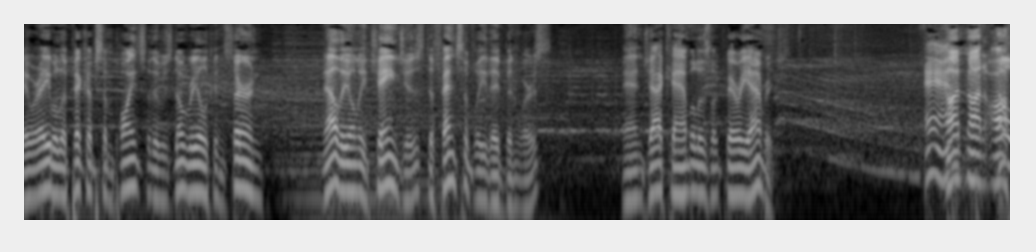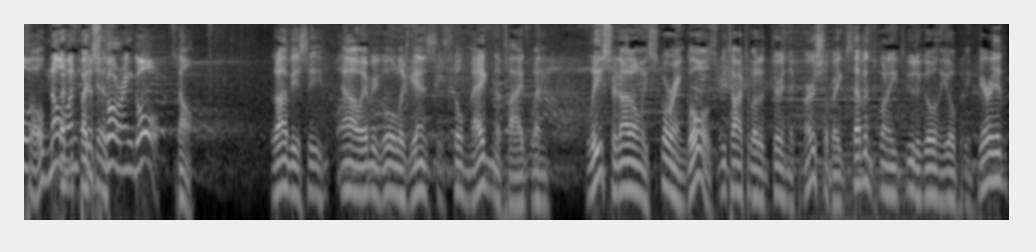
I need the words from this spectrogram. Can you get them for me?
they were able to pick up some points, so there was no real concern. Now the only change is defensively they've been worse, and Jack Campbell has looked very average. And Not not awful. no, no but, one but is just- scoring goals. No. But obviously now every goal against is so magnified when Leafs are not only scoring goals. We talked about it during the commercial break. 7:22 to go in the opening period.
